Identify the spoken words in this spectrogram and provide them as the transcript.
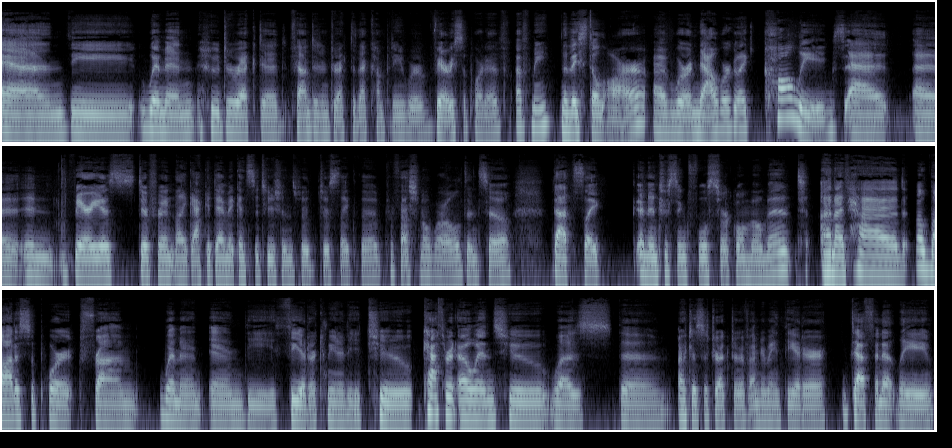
and the women who directed founded and directed that company were very supportive of me. And they still are. Uh, we're now we're like colleagues at uh, in various different like academic institutions but just like the professional world. And so that's like an interesting full circle moment. And i've had a lot of support from women in the theater community too. Katherine Owens, who was the artistic director of Undermain Theater, definitely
